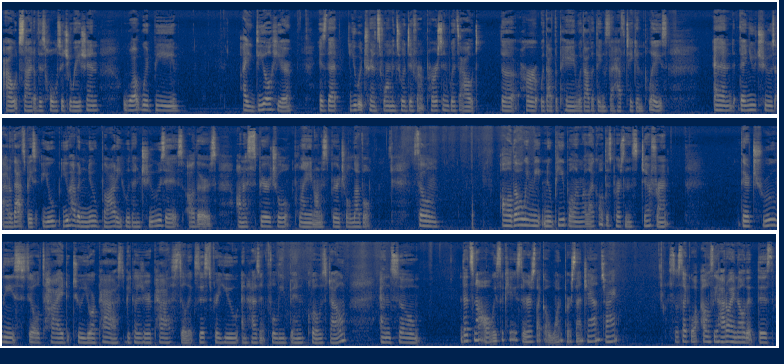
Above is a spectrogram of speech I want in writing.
outside of this whole situation, what would be ideal here is that you would transform into a different person without the hurt, without the pain, without the things that have taken place. And then you choose out of that space. You you have a new body who then chooses others on a spiritual plane, on a spiritual level. So, although we meet new people and we're like, oh, this person is different, they're truly still tied to your past because your past still exists for you and hasn't fully been closed out. And so that's not always the case. There's like a 1% chance, right? So it's like, well, Elsie, how do I know that this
